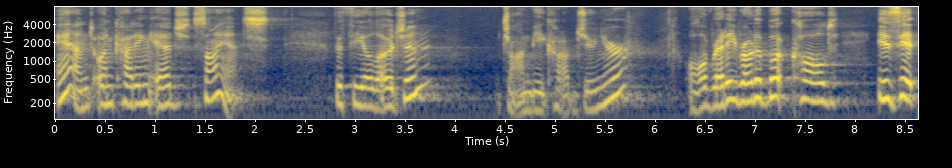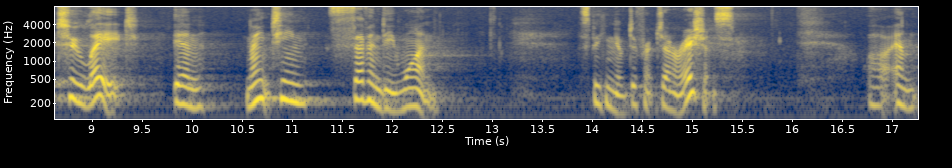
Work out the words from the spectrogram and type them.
and on cutting edge science. The theologian, John B. Cobb Jr., already wrote a book called Is It Too Late in 1971. Speaking of different generations. Uh, and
